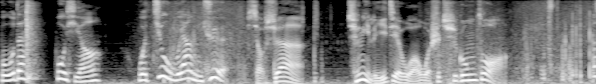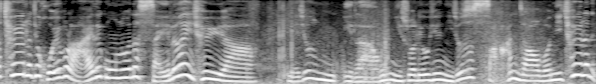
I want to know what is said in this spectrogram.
不的，不行，我就不让你去。小轩，请你理解我，我是去工作。那去了就回不来的工作，那谁乐意去呀？也就你了。我跟你说，刘星，你就是傻，你知道不？你去了，你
